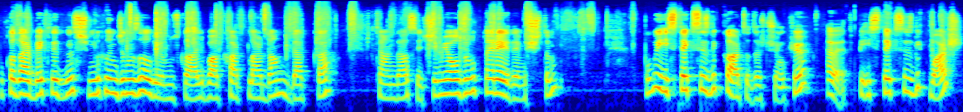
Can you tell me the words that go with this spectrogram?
Bu kadar beklediniz. Şimdi hıncınızı alıyorsunuz galiba kartlardan. Bir dakika. Bir tane daha seçeyim. Yolculuk nereye demiştim. Bu bir isteksizlik kartıdır çünkü. Evet bir isteksizlik var.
